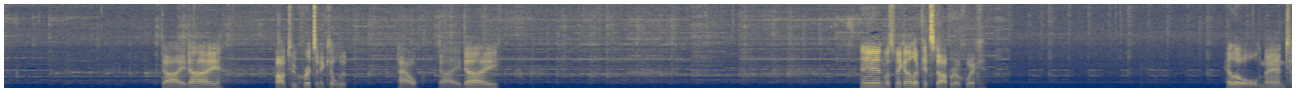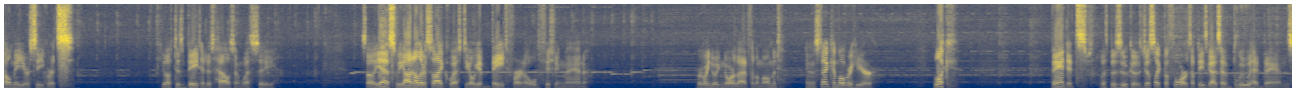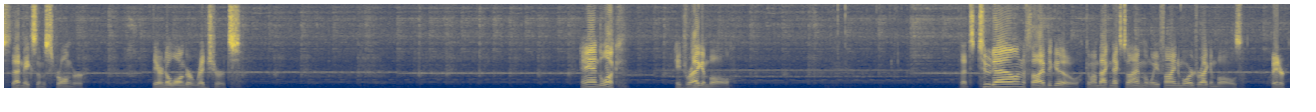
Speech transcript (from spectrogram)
Die, die. Wow, two crits and it killed it. Ow. Die, die. And let's make another pit stop real quick. Hello, old man. Tell me your secrets. He left his bait at his house in West City. So yes, we got another side quest to go get bait for an old fishing man. We're going to ignore that for the moment, and instead come over here. Look! Bandits with bazookas, just like before, except these guys have blue headbands. That makes them stronger. They are no longer red shirts. And look! A Dragon Ball. That's two down, five to go. Come on back next time when we find more Dragon Balls. Later.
